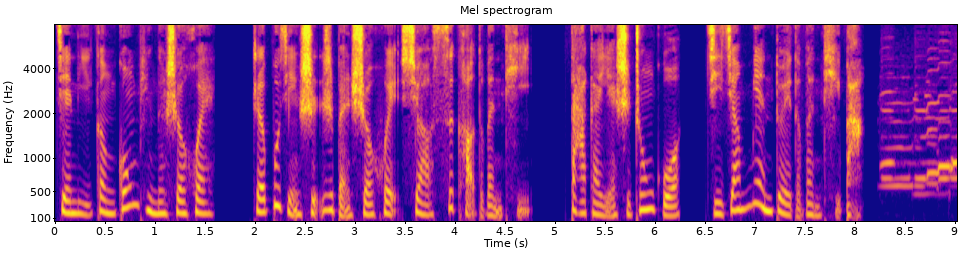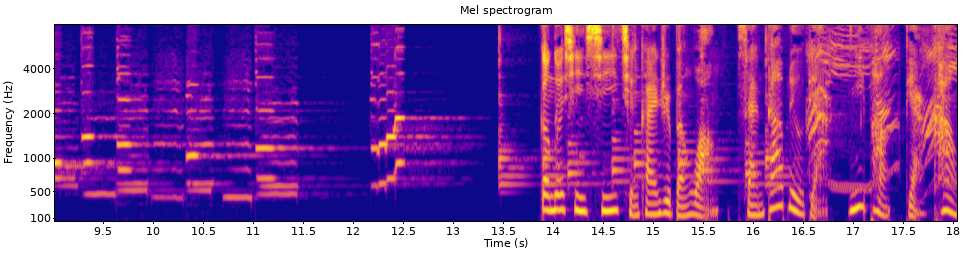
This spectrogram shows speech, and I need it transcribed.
建立更公平的社会？这不仅是日本社会需要思考的问题，大概也是中国即将面对的问题吧。更多信息，请看日本网三 w 点 nippon 点 com。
